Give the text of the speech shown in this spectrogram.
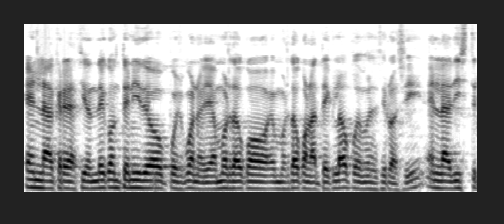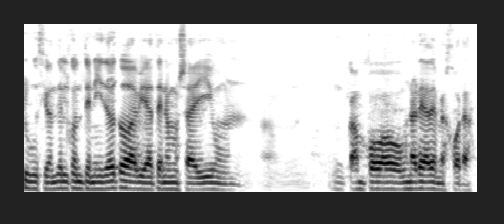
En la creación de contenido, pues bueno, ya hemos dado con, hemos dado con la tecla, o podemos decirlo así. En la distribución del contenido todavía tenemos ahí un, un campo, un área de mejora.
